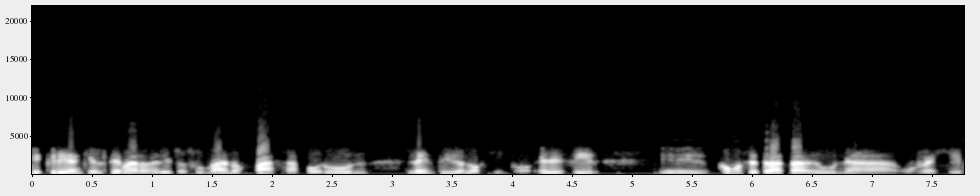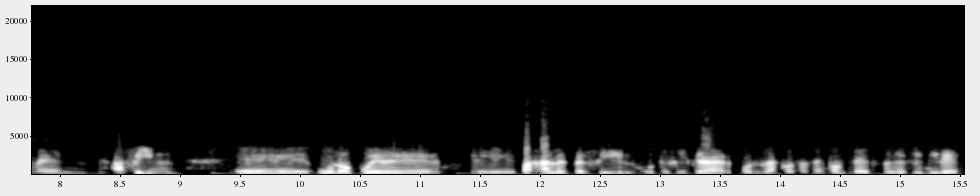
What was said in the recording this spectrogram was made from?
que crean que el tema de los derechos humanos pasa por un lente ideológico. Es decir, eh, como se trata de una, un régimen afín, eh, uno puede eh, bajarle el perfil, justificar, poner las cosas en contexto y decir, mire,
